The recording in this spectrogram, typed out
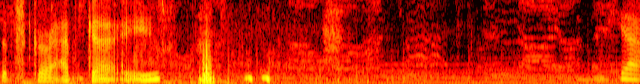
Subscribe, guys. and then here,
